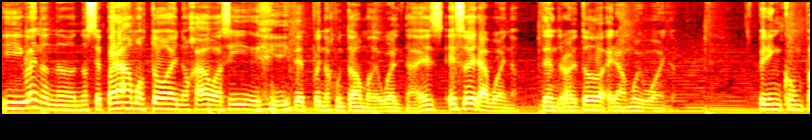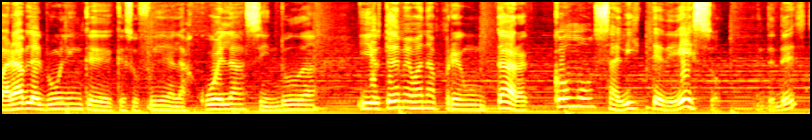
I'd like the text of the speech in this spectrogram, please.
Y bueno, nos separábamos todos enojados así y después nos juntábamos de vuelta. Es, eso era bueno, dentro de todo era muy bueno. Pero incomparable al bullying que, que sufrí en la escuela, sin duda. Y ustedes me van a preguntar, ¿cómo saliste de eso? ¿Entendés?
